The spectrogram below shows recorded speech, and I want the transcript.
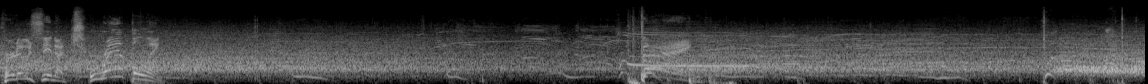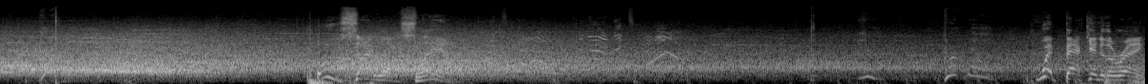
Producing a trampling. Ooh, sidewalk slam. Whip back into the ring.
